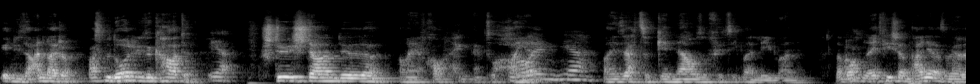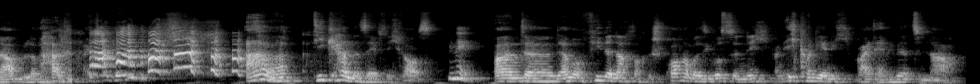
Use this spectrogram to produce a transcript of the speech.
in dieser Anleitung, was bedeutet diese Karte? Ja. Stillstand. Und meine Frau fängt an zu heulen. Heulen, ja. Und sie sagt so, genau so fühlt sich mein Leben an. Da braucht man echt viel Champagner, dass wir den Laden. Aber die kam da selbst nicht raus. Nee. Und äh, da haben wir auch viel danach noch gesprochen, aber sie wusste nicht, und ich konnte ihr nicht weiterhelfen, ich bin zu nah.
